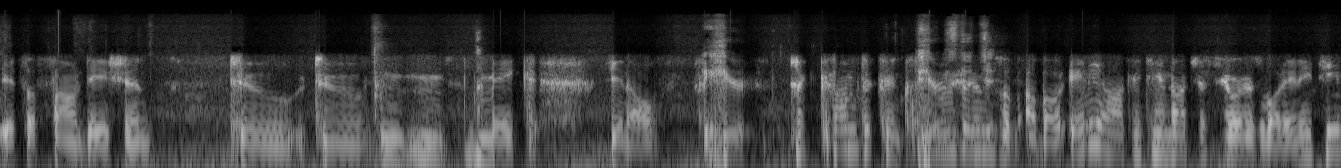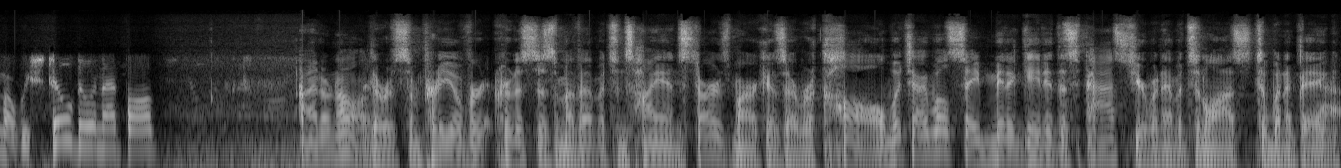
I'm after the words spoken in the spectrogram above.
it's a foundation to to make you know here to come to conclusions the, about any hockey team, not just the Oilers, about any team? Are we still doing that, Bob? I don't know. There was some pretty overt criticism of Edmonton's high-end stars, Mark, as I recall, which I will say mitigated this past year when Edmonton lost to Winnipeg yeah.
